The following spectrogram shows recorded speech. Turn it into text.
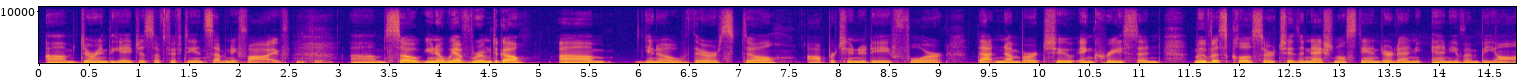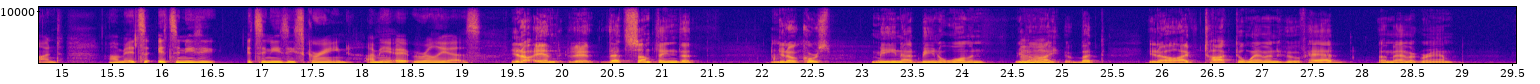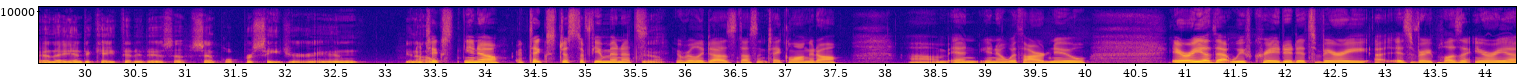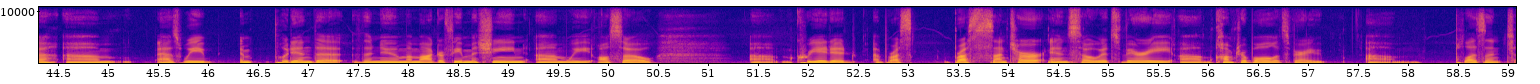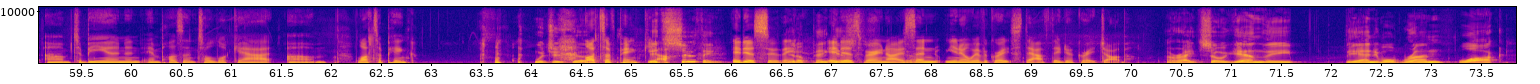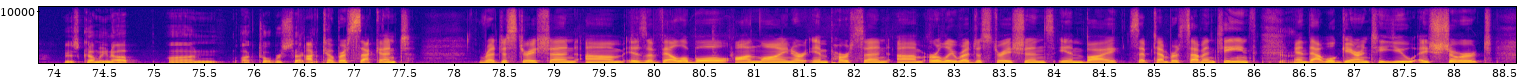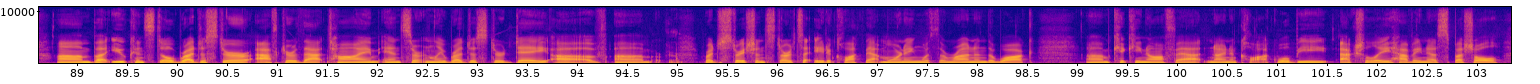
um, during the ages of 50 and 75. Okay. Um, so you know we have room to go. Um, you know there's still opportunity for that number to increase and move us closer to the national standard and, and even beyond. Um, it's it's an easy it's an easy screen. I mean, it really is. You know, and that's something that you know. Of course, me not being a woman, you mm-hmm. know, I but you know, I've talked to women who have had a mammogram, and they indicate that it is a simple procedure and you know, it takes you know it takes just a few minutes. Yeah. It really does. Doesn't take long at all. Um, and you know, with our new area that we've created, it's very uh, it's a very pleasant area. Um, as we put in the the new mammography machine, um, we also um, created a breast breast center, and so it's very um, comfortable. It's very um, pleasant um, to be in and, and, pleasant to look at. Um, lots of pink which is good. Lots of pink. Yeah, it's soothing. It is soothing. You know, pink it is, is very nice, yeah. and you know we have a great staff. They do a great job. All right. So again, the the annual run walk is coming up on October second. October second. Registration um, is available online or in person. Um, early registrations in by September 17th, okay. and that will guarantee you a shirt. Um, but you can still register after that time and certainly register day of. Um, okay. Registration starts at 8 o'clock that morning with the run and the walk um, kicking off at 9 o'clock. We'll be actually having a special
